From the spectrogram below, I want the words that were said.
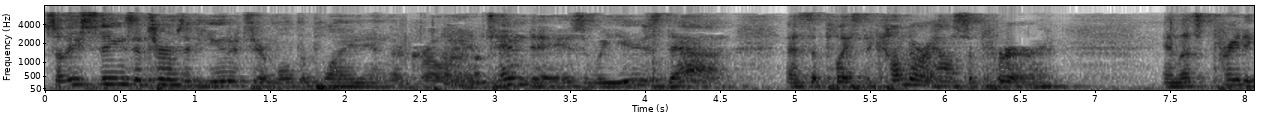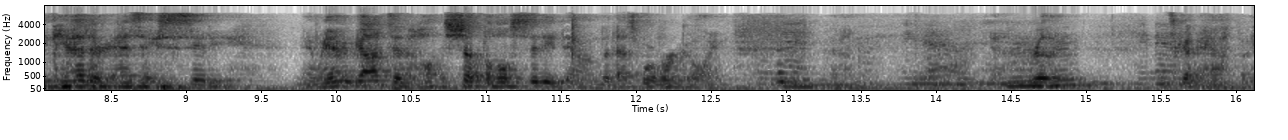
So these things in terms of unity are multiplying and they're growing. In 10 days, we use that as a place to come to our house of prayer and let's pray together as a city. And we haven't got to shut the whole city down, but that's where we're going. Amen. Yeah, really, it's going to happen.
